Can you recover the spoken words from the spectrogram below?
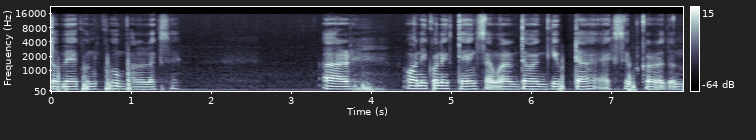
তবে এখন খুব ভালো লাগছে। আর অনেক অনেক থ্যাঙ্কস আমার দেওয়া গিফটটা অ্যাকসেপ্ট করার জন্য।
